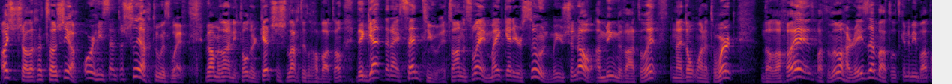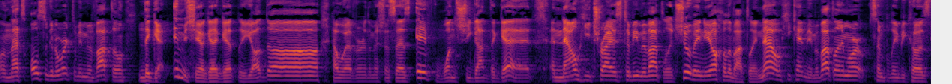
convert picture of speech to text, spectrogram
Or he sent a shliach to his wife. He told her, "Get the get that I sent to you. It's on its way. Might get here soon, but you should know I'm being mevatel it, and I don't want it to work." The lacha is batalu hareza batal. It's going to be batal, and that's also going to work to be mevatel the get. However, the Mishnah says if once she got the get and now he tries to be mevatel, it shuv mevatel. Now he can't be mevatel anymore simply because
